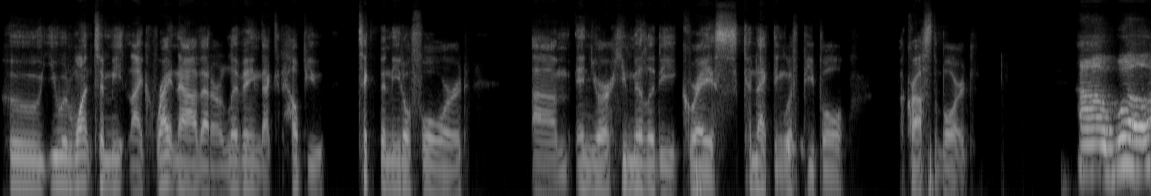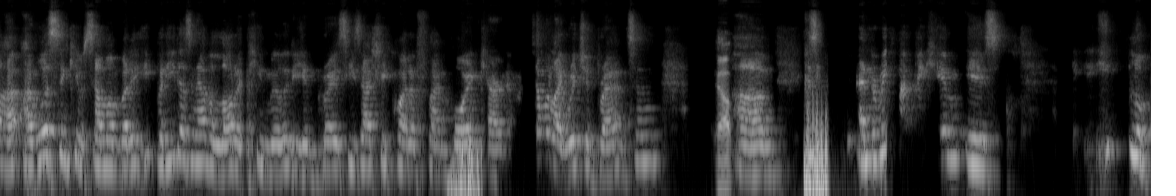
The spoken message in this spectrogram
who you would want to meet like right now that are living that could help you tick the needle forward um, in your humility, grace, connecting with people across the board? Uh, well, I, I, was thinking of someone, but he, but he doesn't have a lot of humility and grace. He's actually quite a flamboyant character. Someone like Richard Branson. Yep. Um, and the reason I pick him is he, look,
